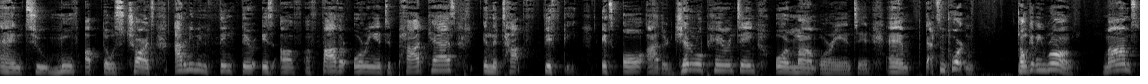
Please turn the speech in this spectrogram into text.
and to move up those charts. I don't even think there is a, a father oriented podcast in the top 50. It's all either general parenting or mom oriented, and that's important. Don't get me wrong. Moms,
